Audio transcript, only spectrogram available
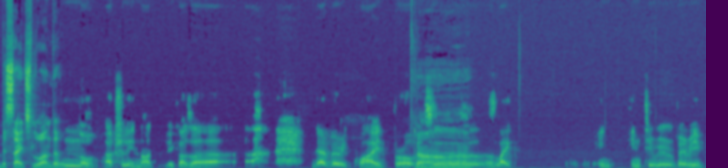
besides Luanda? No, actually not, because uh, they're very quiet provinces, Ah. like in, interior, very,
